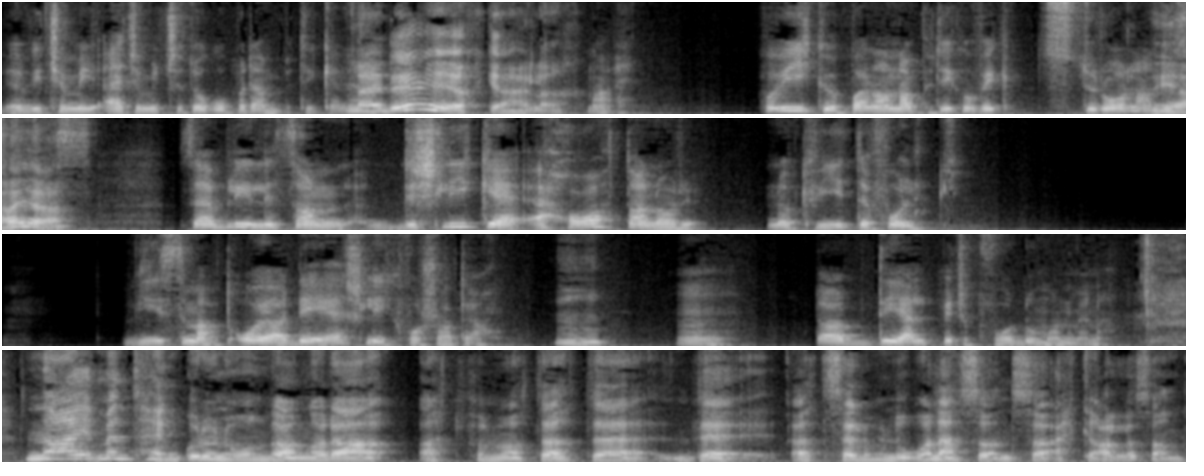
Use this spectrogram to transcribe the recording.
Jeg, kommer ikke til å gå på den butikken. Nei, det gjør ikke jeg heller. Nei. For vi gikk jo på en annen butikk og fikk strålende Ja, ja. service. Så jeg blir litt sånn Det slike Jeg hater når, når hvite folk viser meg at å ja, det er slik fortsatt, ja. Mm. Mm. Da, det hjelper ikke på fordommene mine. Nei, men tenker du noen ganger da at på at, det, det, at selv om noen er sånn, så er ikke alle sånn?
